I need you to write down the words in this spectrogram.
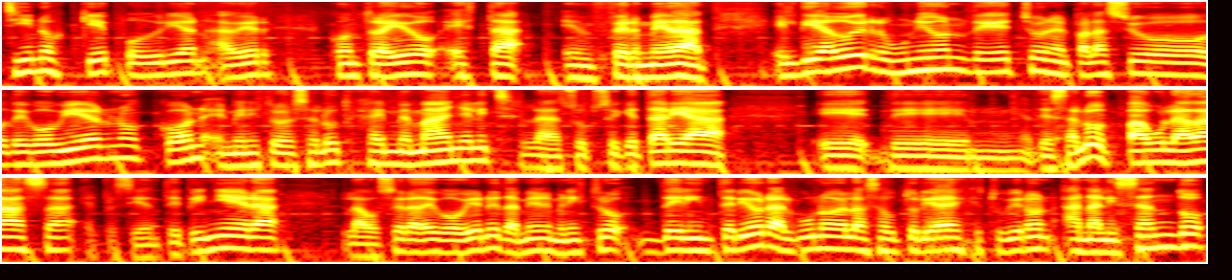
chinos que podrían haber contraído esta enfermedad. El día de hoy, reunión de hecho en el Palacio de Gobierno con el ministro de Salud, Jaime Mañalich, la subsecretaria eh, de, Salud, Paula Daza, el presidente Piñera, la vocera de gobierno y también el ministro del Interior, algunas de las autoridades que estuvieron analizando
